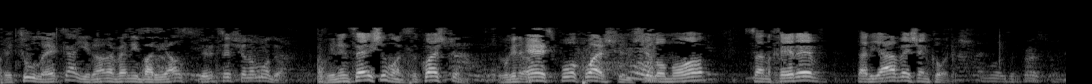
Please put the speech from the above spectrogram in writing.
Betuleka, you don't have anybody else? Didn't say Shalom though. We didn't say Shimon. It's the question. We're going to ask four questions: Shlomo, Sancherev, Daryavish, and Kodesh. What was the first one?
